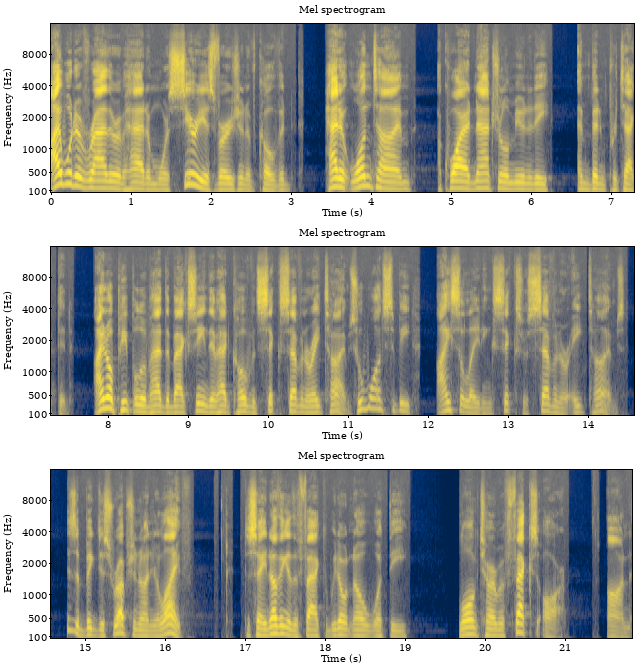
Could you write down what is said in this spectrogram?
I would have rather have had a more serious version of COVID, had it one time, acquired natural immunity, and been protected. I know people who have had the vaccine, they've had COVID six, seven, or eight times. Who wants to be isolating six or seven or eight times? This is a big disruption on your life, to say nothing of the fact that we don't know what the long term effects are on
